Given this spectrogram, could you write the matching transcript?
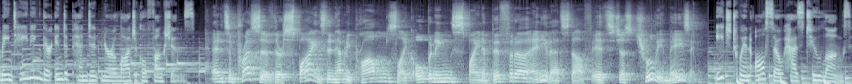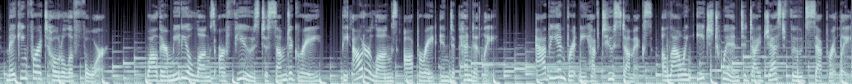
maintaining their independent neurological functions. And it's impressive, their spines didn't have any problems like openings, spina bifida, any of that stuff. It's just truly amazing. Each twin also has two lungs, making for a total of four. While their medial lungs are fused to some degree, the outer lungs operate independently. Abby and Brittany have two stomachs, allowing each twin to digest food separately.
